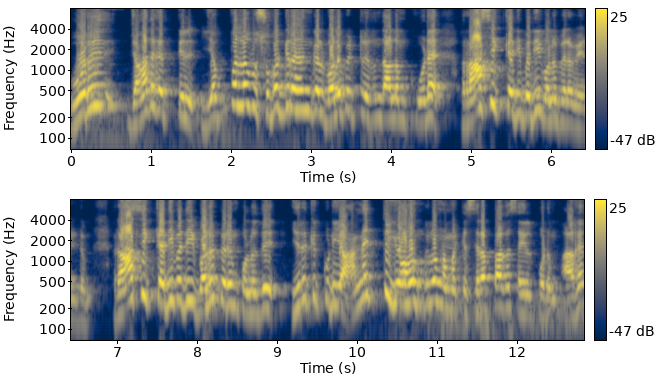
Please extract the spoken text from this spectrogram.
ஒரு ஜாதகத்தில் எவ்வளவு சுபகிரகங்கள் வலுப்பெற்று இருந்தாலும் கூட ராசிக்கு அதிபதி வலுப்பெற வேண்டும். ராசிக்கு அதிபதி வலுப்பெறும் பொழுது இருக்கக்கூடிய அனைத்து யோகங்களும் நமக்கு சிறப்பாக செயல்படும். ஆக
